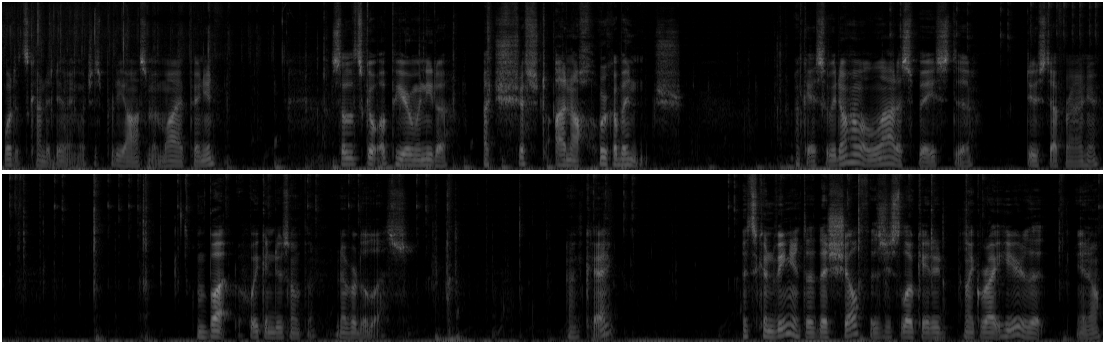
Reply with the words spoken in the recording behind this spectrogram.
what it's kind of doing, which is pretty awesome in my opinion. So let's go up here. We need a a chest and a workbench. Okay, so we don't have a lot of space to do stuff around here. But we can do something, nevertheless. Okay. It's convenient that this shelf is just located like right here that, you know,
